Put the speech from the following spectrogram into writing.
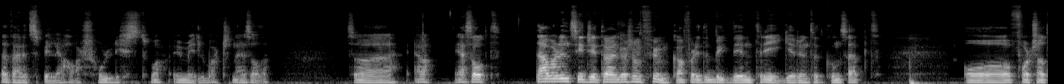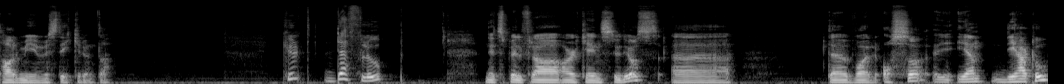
Dette er et spill jeg har så lyst på umiddelbart når jeg så det. Så eh, ja, jeg er solgt. Der var det en CG-trailer som funka fordi det bygde intriger rundt et konsept. Og fortsatt har mye mystikk rundt det. Kult. Deathloop. Nytt spill fra Arcane Studios. Eh, det var også, igjen, de her to.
